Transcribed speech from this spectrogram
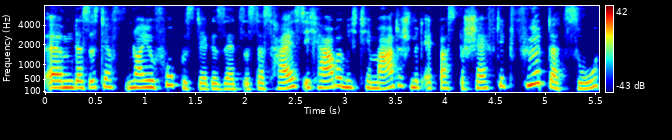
ähm, das ist der neue Fokus der Gesetzes. Das heißt, ich habe mich thematisch mit etwas beschäftigt, führt dazu,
